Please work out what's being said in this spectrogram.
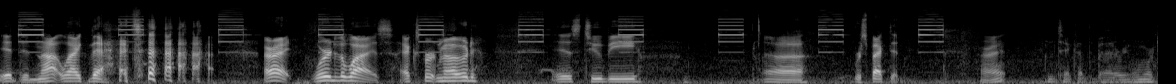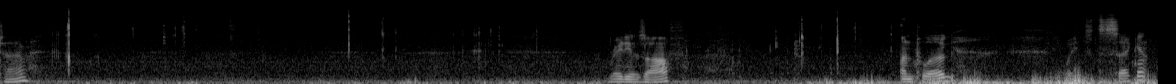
it did not like that. All right, word to the wise. Expert mode is to be uh, respected. All right, let me take out the battery one more time. Radio's off. Unplug. Wait just a second.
